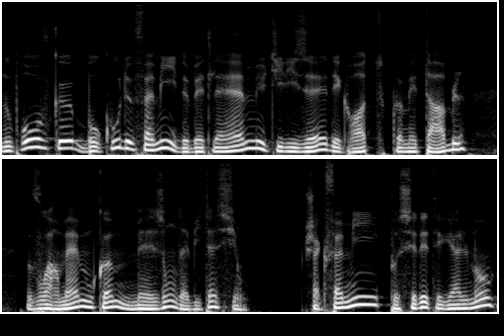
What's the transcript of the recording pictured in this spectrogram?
nous prouve que beaucoup de familles de Bethléem utilisaient des grottes comme étables, voire même comme maisons d'habitation. Chaque famille possédait également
